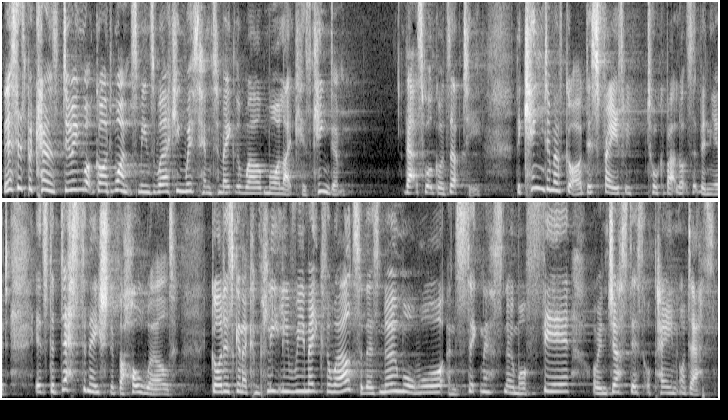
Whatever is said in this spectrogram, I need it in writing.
This is because doing what God wants means working with Him to make the world more like His kingdom. That's what God's up to. The kingdom of God, this phrase we talk about lots at Vineyard, it's the destination of the whole world. God is going to completely remake the world so there's no more war and sickness, no more fear or injustice or pain or death.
